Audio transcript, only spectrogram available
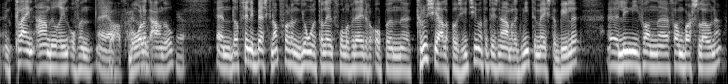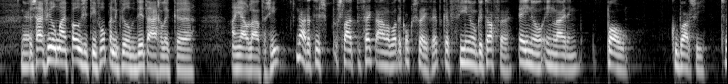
een klein aandeel in. Of een nou ja, behoorlijk aandeel. Ja. En dat vind ik best knap voor een jonge, talentvolle verdediger op een eh, cruciale positie. Want het is namelijk niet de meest stabiele linie van, van Barcelona. Nee. Dus hij viel mij positief op en ik wilde dit eigenlijk aan jou laten zien. Nou, dat is, sluit perfect aan wat ik opgeschreven heb. Ik heb 4-0 Getafe, 1-0 inleiding, Po, Kubarsi, 2-0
